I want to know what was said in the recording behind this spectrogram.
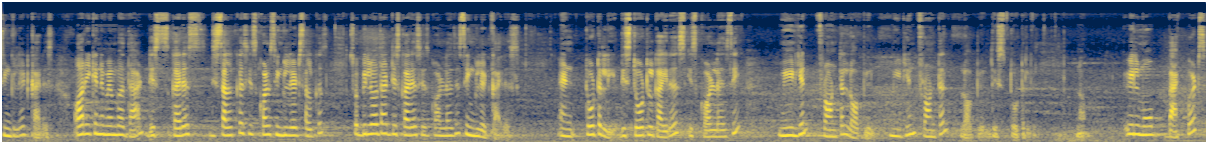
cingulate gyrus or you can remember that this gyrus this sulcus is called cingulate sulcus. So below that this gyrus is called as the cingulate gyrus and totally this total gyrus is called as the median frontal lobule median frontal lobule this totally. Now we'll move backwards.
